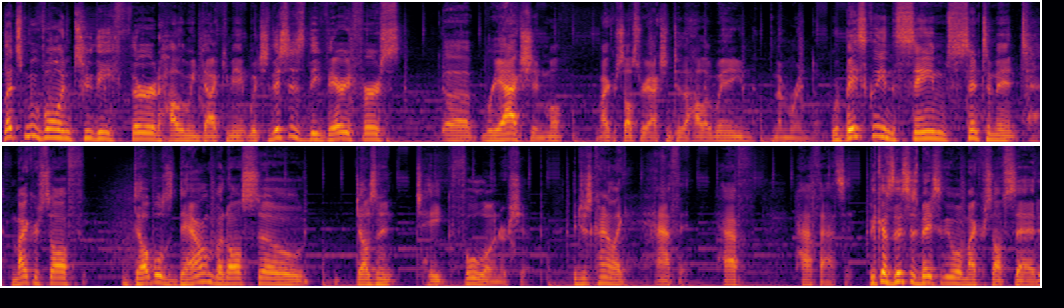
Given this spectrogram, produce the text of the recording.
Let's move on to the third Halloween document, which this is the very first uh, reaction. Well, Microsoft's reaction to the Halloween memorandum. We're basically in the same sentiment. Microsoft doubles down, but also doesn't take full ownership. They just kind of like half it, half half-ass it. Because this is basically what Microsoft said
